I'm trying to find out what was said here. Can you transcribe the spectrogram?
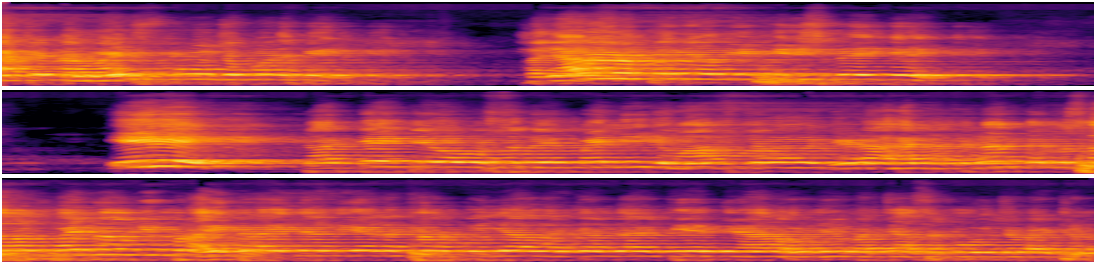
ਅੱਜ ਕਨਵੈਂਟ ਸਕੂਲ ਚ ਪੜ੍ਹ ਕੇ ਹਜ਼ਾਰਾਂ ਰੁਪਈਆਂ ਦੀ ਫੀਸ ਦੇ ਕੇ ਇਹ ਕਰਕੇ ਕਿ ਉਸ ਨੇ ਪਹਿਲੀ ਜਮਾਤ 'ਚ ਜਿਹੜਾ ਹੈ ਲੱਗਣਾ 3 ਸਾਲ ਪਹਿਲਾਂ ਵੀ ਪੜ੍ਹਾਈ ਕਰਾਈ ਜਾਂਦੀ ਹੈ, ਲੱਖਾਂ ਰੁਪਈਆ ਲੱਗ ਜਾਂਦਾ ਹੈ ਕਿ ਤਿਆਰ ਹੋ ਜੇ ਬੱਚਾ ਸਕੂਲ 'ਚ ਬੈਠਣ।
